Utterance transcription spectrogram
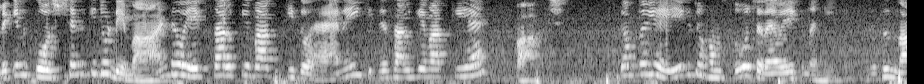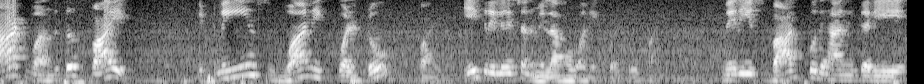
लेकिन क्वेश्चन की जो डिमांड है वो एक साल के बाद की तो है नहीं, कितने साल के बाद की है? पाँच। इसका मतलब ये एक जो हम सोच रहे हैं वो एक नहीं है। This is not one this is five it means one equal to five एक रिलेशन मिला हो वन इक्वल टू फाइव मेरी इस बात को ध्यान करिए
